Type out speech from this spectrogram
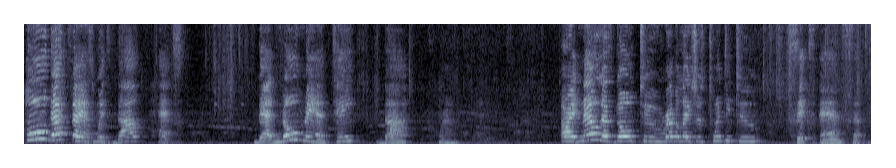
Hold that fast which thou hast, that no man take thy crown. All right, now let's go to Revelations 22, 6 and 7.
